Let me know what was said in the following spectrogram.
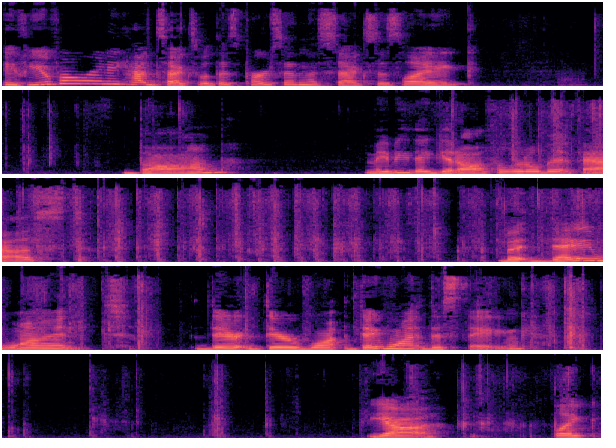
If you've already had sex with this person, the sex is like bomb. Maybe they get off a little bit fast. But they want they're they're want they want this thing. Yeah. Like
